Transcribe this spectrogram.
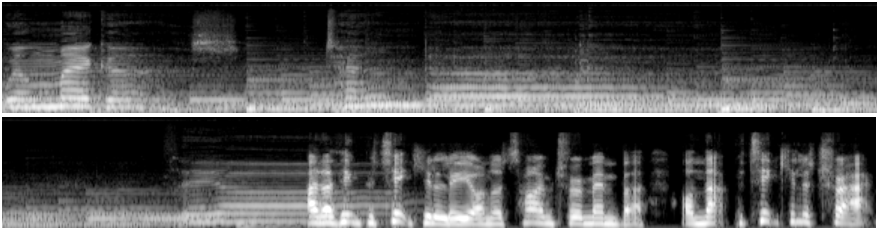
will make us tender. And I think particularly on a time to remember on that particular track,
